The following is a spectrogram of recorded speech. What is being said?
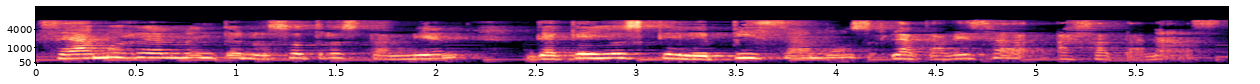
Seamos realmente nosotros también de aquellos que le pisamos la cabeza a Satanás.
